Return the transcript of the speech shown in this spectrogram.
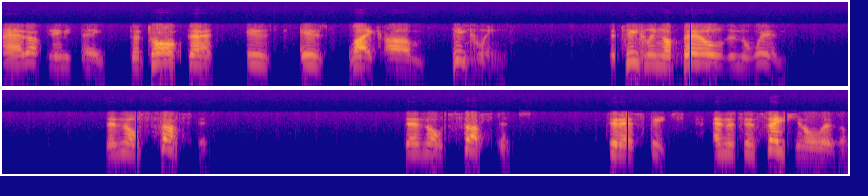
add up to anything, the talk that is is like um, tinkling, the tinkling of bells in the wind. There's no substance. There's no substance to their speech. And the sensationalism.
